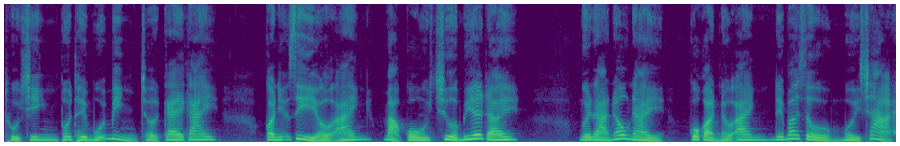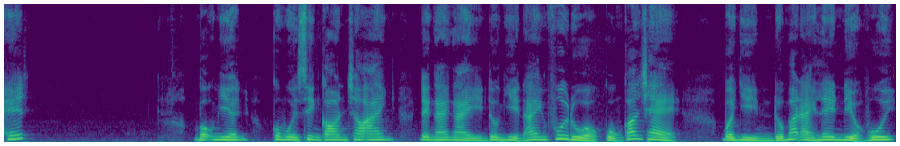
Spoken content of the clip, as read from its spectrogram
Thủ Trinh tôi thấy mũi mình trở cay cay. Có những gì ở anh mà cô chưa biết đây? Người đàn ông này cô còn nợ anh đến bao giờ mới trả hết? Bỗng nhiên cô muốn sinh con cho anh để ngày ngày được nhìn anh vui đùa cùng con trẻ. Bởi nhìn đôi mắt anh lên niềm vui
